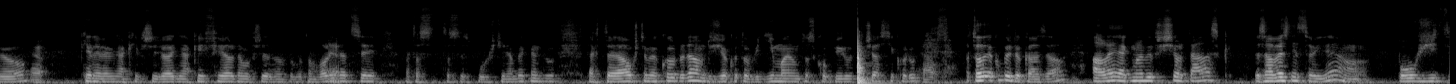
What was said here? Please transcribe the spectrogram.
jo. Taky nevím, nějaký přidat nějaký field, nebo přidat tam to potom validaci jo. a to, to se spouští na backendu, tak to já už tam jako dodám, když jako to vidím a jenom to skopíru ty části kodu. Jo. A to jako bych dokázal, ale jakmile by přišel task, zavést něco jiného, použít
